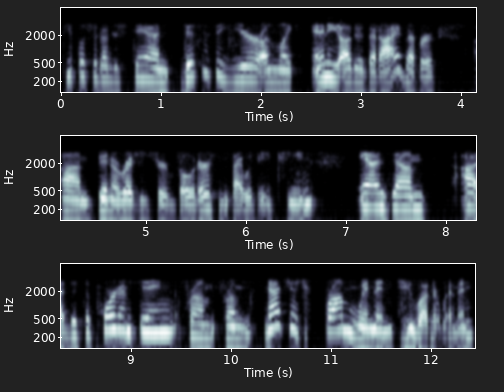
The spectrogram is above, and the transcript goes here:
people should understand this is a year unlike any other that I've ever um, been a registered voter since I was 18, and um, uh, the support I'm seeing from from not just from women to other women,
